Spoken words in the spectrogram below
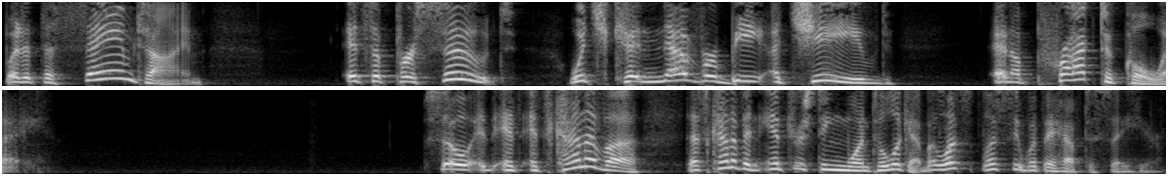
But at the same time, it's a pursuit which can never be achieved in a practical way. So it, it, it's kind of a that's kind of an interesting one to look at. But let's let's see what they have to say here.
